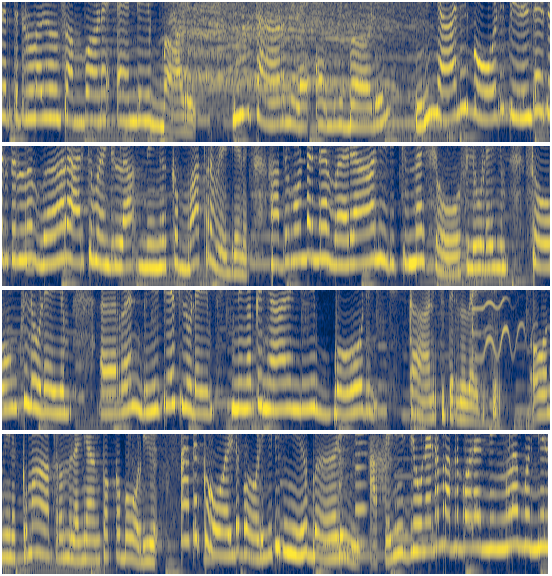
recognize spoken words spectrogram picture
ചെയ്തിട്ടുള്ള ഒരു സംഭവമാണ് എന്റെ ഈ ബോഡി നിങ്ങൾ കാണുന്നില്ല എന്റെ ഈ ബോഡി ഇനി ഞാൻ ഈ ബോഡി ബിൽഡ് ചെയ്തിട്ടുള്ള വേറെ ആർക്കും വേണ്ടില്ല നിങ്ങൾക്ക് മാത്രം വേണ്ടിയാണ്. അതുകൊണ്ട് തന്നെ വരാനിരിക്കുന്ന ഷോസിലൂടെയും സോങ്സിലൂടെയും റൺ ബീറ്റേഴ്സിലൂടെയും നിങ്ങൾക്ക് ഞാൻ എന്റെ ഈ ബോഡി കാണിച്ചു ഓ നിനക്ക് മാത്രമൊന്നുമില്ല. ഞങ്ങൾക്കൊക്കെ ബോഡി അതൊക്കെ കോൾഡ് ബോഡി ഇത് ന്യൂ ബോഡി അപ്പൊ ഇനി ജൂണേട്ടൻ പറഞ്ഞ പോലെ നിങ്ങളെ മുന്നിൽ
